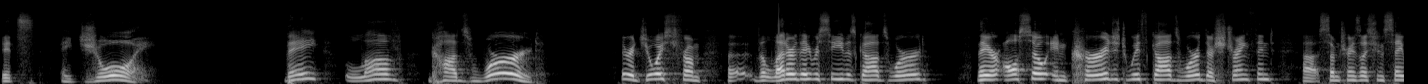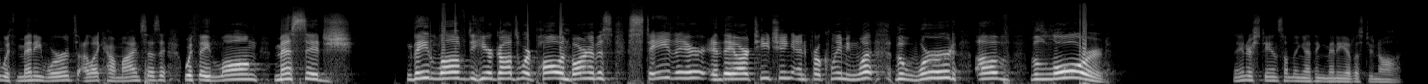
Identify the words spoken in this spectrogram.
it's a joy. They love God's word. They rejoice from uh, the letter they receive as God's word. They are also encouraged with God's word. They're strengthened. Uh, some translations say with many words. I like how mine says it with a long message. They love to hear God's word. Paul and Barnabas stay there and they are teaching and proclaiming what? The word of the Lord. They understand something I think many of us do not.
